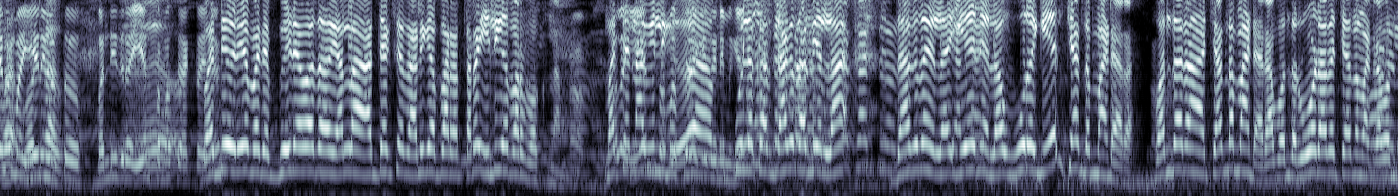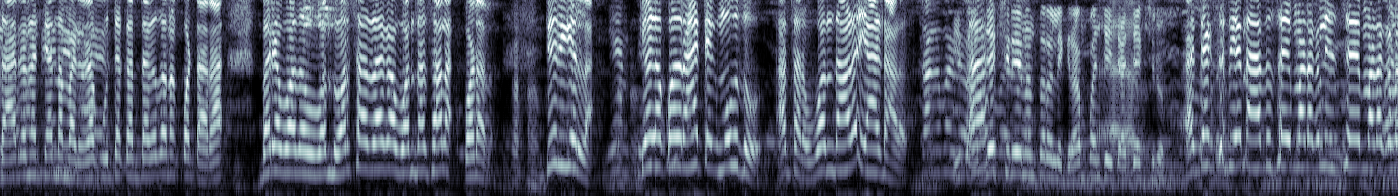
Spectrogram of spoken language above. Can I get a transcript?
ಏನಮ್ಮ ಏನ್ ಇವತ್ತು ಬಂದಿದ್ರೆ ಏನ್ ಸಮಸ್ಯೆ ಆಗ್ತಾ ಇದೆ? ಬಂದೀವ್ರಿ ಮತ್ತೆ ಬಿಡವಾದ ಎಲ್ಲ ಅಧ್ಯಕ್ಷದ ಅಲ್ಲಿಗೆ ಬರತ್ತಾರ ಇಲ್ಲಿಗೆ ಬರ್ಬೇಕು ನಾವು. ಮತ್ತೆ ನಾವ್ ಇಲ್ಲಿ ಸಮಸ್ಯೆ ಆಗಿದೆ ನಿಮ್ಗೆ? ಕೂಲಕರ್ ದಗದಿಲ್ಲ ದಗದ ಇಲ್ಲ ಏನಿಲ್ಲ. ಊರಾಗ ಏನ್ ಚಂದ ಮಾಡ್ಯಾರ? ಒಂದನ ಚಂದ ಮಾಡ್ಯಾರ ಒಂದು ರೋಡನ ಚಂದ ಮಾಡ್ಯಾರ ಒಂದು ದಾರನ ಚಂದ ಮಾಡ್ಯಾರ ಕೂಲಕರ್ ದಗದನ ಕೊಟ್ಟಾರ. ಬರೀ ಒಂದು ಒಂದು ವರ್ಷದಾಗ ಒಂದ ಸಲ ಕೊಡೋದು. ತಿರುಗಿಲ್ಲ. ಕೇಳಕ್ ಹೋದ್ರೆ ಆಚೆಗೆ ಮುಗಿದು. ಆತರ ಒಂದಾಳು ಎರಡು ಆಳು. ಇದು ಅಧ್ಯಕ್ಷರು ಏನಂತಾರ ಅಲ್ಲಿ ಗ್ರಾಮ ಪಂಚಾಯತಿ ಅಧ್ಯಕ್ಷರು? ಅಧ್ಯಕ್ಷರು ಏನು ಅದು ಸಹಿ ಮಾಡಕಲ್ಲ ಇದು ಸಹಿ ಮಾಡಕಲ್ಲ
